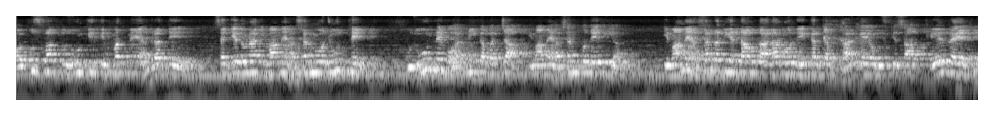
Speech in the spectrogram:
और उस वक्त हजूर की खिदमत में हज़रत सैदना इमाम हसन मौजूद थे। हजूर ने वो हरनी का बच्चा इमाम हसन को दे दिया। इमाम हसन रज़ी अल्लाह को लेकर जब घर गए और उसके साथ खेल रहे थे,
